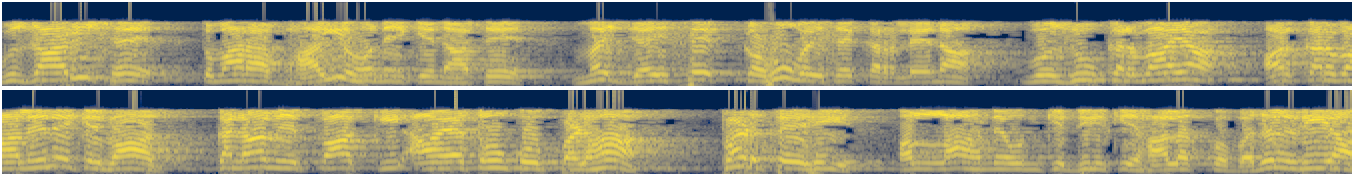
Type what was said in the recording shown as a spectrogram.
گزارش ہے تمہارا بھائی ہونے کے ناطے۔ میں جیسے کہوں ویسے کر لینا۔ وضو کروایا اور کروا لینے کے بعد کلام پاک کی آیتوں کو پڑھا۔ پڑھتے ہی اللہ نے ان کی دل کی حالت کو بدل دیا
